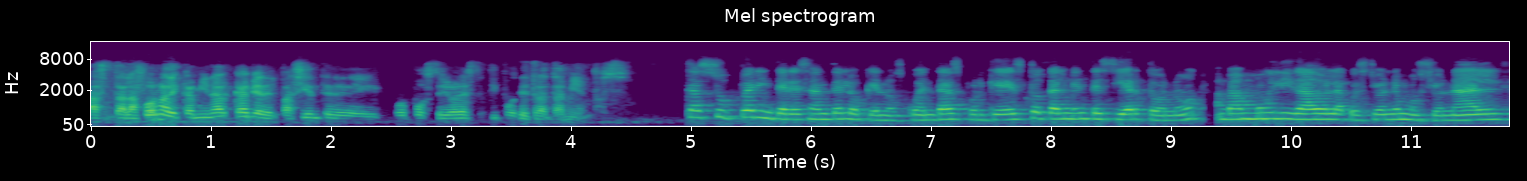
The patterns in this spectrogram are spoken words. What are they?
Hasta la forma de caminar cambia del paciente de, posterior a este tipo de tratamientos. Está súper interesante lo que nos cuentas porque es totalmente cierto, ¿no? Va muy ligado la cuestión emocional,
